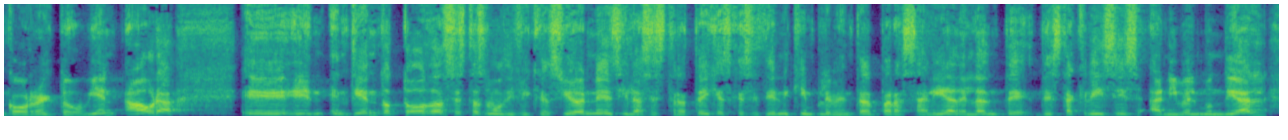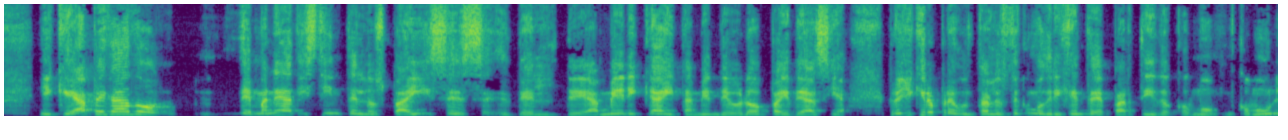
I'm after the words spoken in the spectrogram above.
Correcto. Bien, ahora eh, entiendo todas estas modificaciones y las estrategias que se tienen que implementar para salir adelante de esta crisis a nivel mundial y que ha pegado de manera distinta en los países del, de América y también de Europa y de Asia. Pero yo quiero preguntarle, usted como dirigente de partido, como, como, un,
